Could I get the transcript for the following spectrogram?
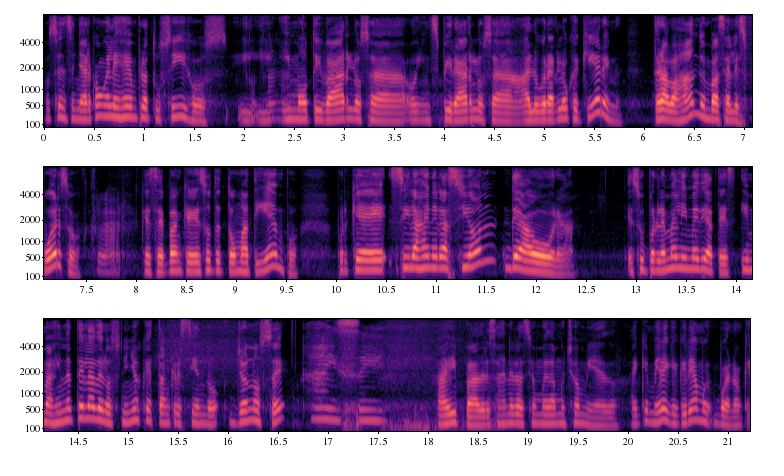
o sea, enseñar con el ejemplo a tus hijos y- y, y Totalmente. motivarlos a, o inspirarlos a, a lograr lo que quieren, trabajando en base al esfuerzo. Claro. que sepan que eso te toma tiempo. Porque si la generación de ahora, eh, su problema es la inmediatez, imagínate la de los niños que están creciendo, yo no sé. Ay, sí. Ay, padre, esa generación me da mucho miedo. Hay que, mire, que queríamos, bueno, ok,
